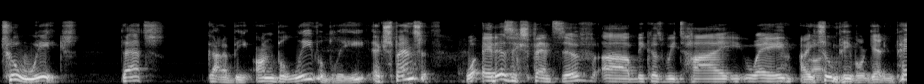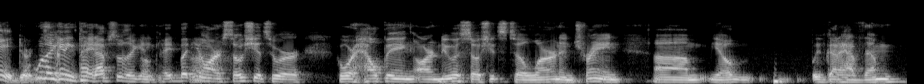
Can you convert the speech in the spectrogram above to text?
Two weeks. That's got to be unbelievably expensive. Well, it is expensive uh, because we tie way. I assume uh, people are getting paid during. Well, they're getting paid. Absolutely, they're getting okay. paid. But you know, our associates who are who are helping our new associates to learn and train, um, you know, we've got to have them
